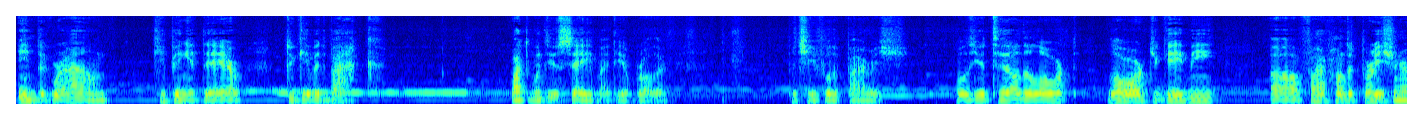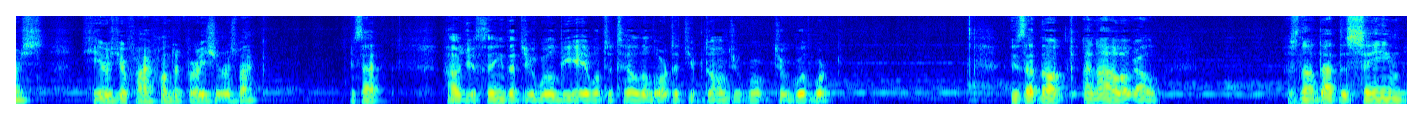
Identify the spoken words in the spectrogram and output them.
in the ground, keeping it there to give it back. What would you say, my dear brother, the chief of the parish? Will you tell the Lord, Lord, you gave me uh, 500 parishioners? Here's your 500 parishioners back? Is that how you think that you will be able to tell the Lord that you've done your, work, your good work? Is that not analogous? Is not that the same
